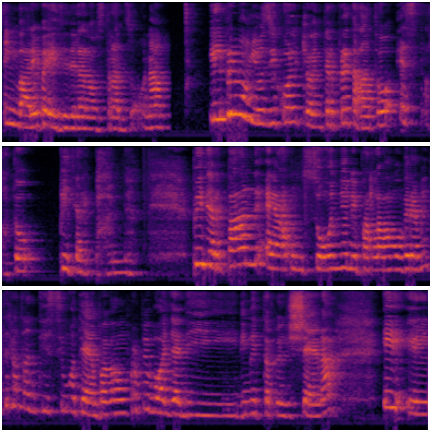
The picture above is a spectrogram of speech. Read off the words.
in vari paesi della nostra zona. Il primo musical che ho interpretato è stato Peter Pan. Peter Pan era un sogno, ne parlavamo veramente da tantissimo tempo, avevamo proprio voglia di, di metterlo in scena e il,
